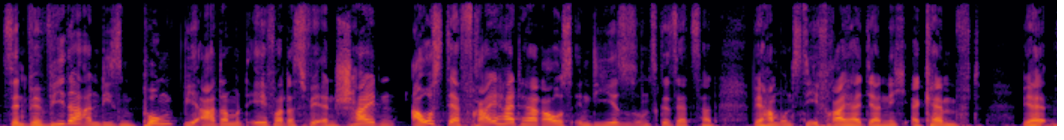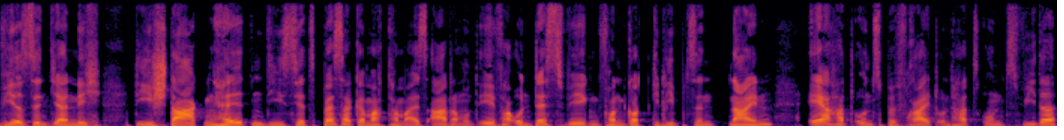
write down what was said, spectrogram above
sind wir wieder an diesem Punkt wie Adam und Eva, dass wir entscheiden, aus der Freiheit heraus, in die Jesus uns gesetzt hat. Wir haben uns die Freiheit ja nicht erkämpft. Wir, wir sind ja nicht die starken Helden, die es jetzt besser gemacht haben als Adam und Eva und deswegen von Gott geliebt sind. Nein, er hat uns befreit und hat uns wieder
